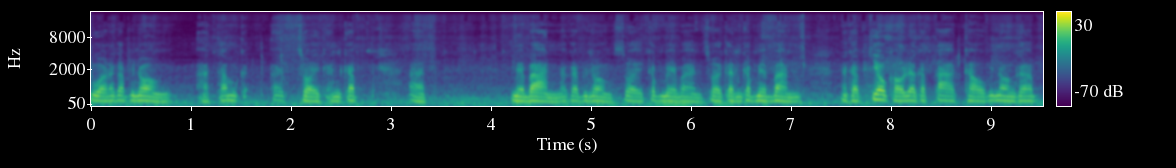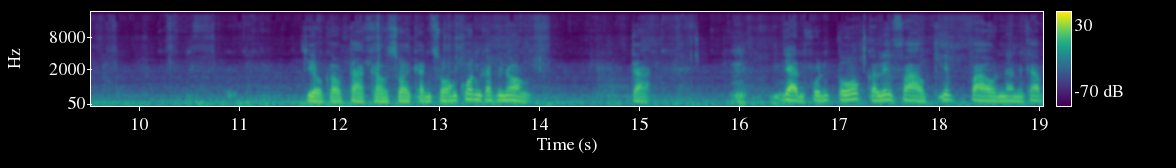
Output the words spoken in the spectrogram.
ตัวนะครับพี่น้องทำกับอ่าซอยกันกับแม่บ้านนะครับพี่น้องซอยกับแม่บ้านซอยกันกับแม่บ้านนะครับ เกี่ยวเขาแล้วก็ตากเขาพี่น้องครับ เกี่ยวเขาตากเขาซอยกันสองคนครับพี่น้องจะ ย่านฝนตกก็เลยฝ้าวเก็บฝ้าวนั่นครับ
